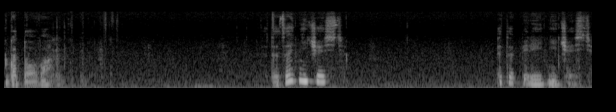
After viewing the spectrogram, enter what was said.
готово. Это задняя часть, это передняя часть.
